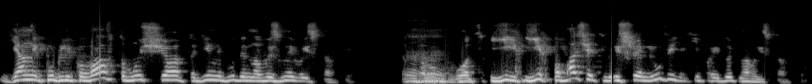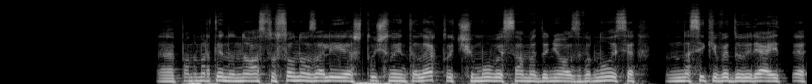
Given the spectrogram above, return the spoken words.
я не публікував, тому що тоді не буде новизни виставки. Тобто, Ага. от їх, їх побачать лише люди, які прийдуть на виставку. Е, Пане Мартине, ну а стосовно взагалі штучного інтелекту, чому ви саме до нього звернулися? Наскільки ви довіряєте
